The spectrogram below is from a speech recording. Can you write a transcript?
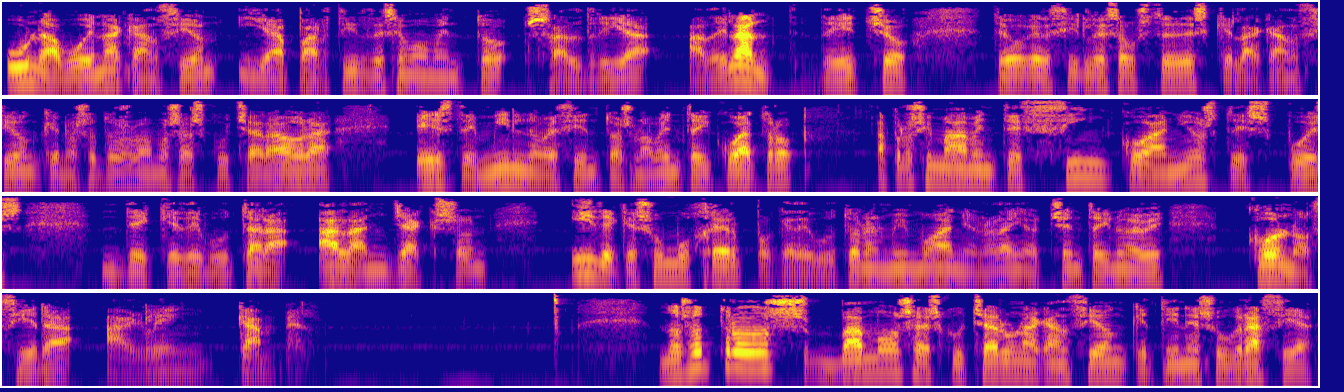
una buena canción y a partir de ese momento saldría adelante. De hecho, tengo que decirles a ustedes que la canción que nosotros vamos a escuchar ahora es de 1994 aproximadamente cinco años después de que debutara Alan Jackson y de que su mujer, porque debutó en el mismo año, en el año 89, conociera a Glenn Campbell. Nosotros vamos a escuchar una canción que tiene su gracia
